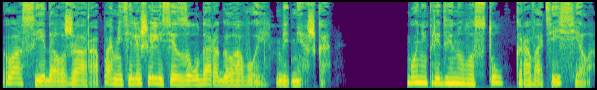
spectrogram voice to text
Вас съедал жар, а памяти лишились из-за удара головой, бедняжка. Бонни придвинула стул к кровати и села.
